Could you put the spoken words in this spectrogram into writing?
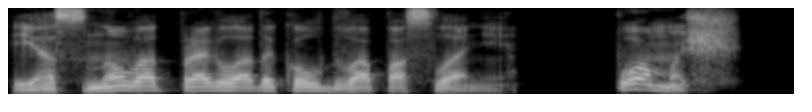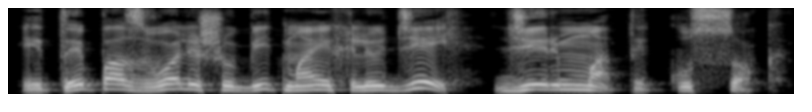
Я снова отправил Адекол-2 послание. «Помощь! И ты позволишь убить моих людей? Дерьма ты кусок!»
